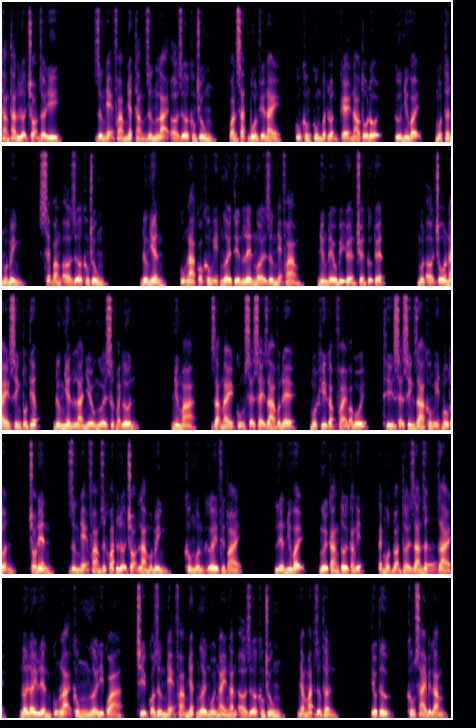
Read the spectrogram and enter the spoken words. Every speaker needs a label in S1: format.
S1: thẳng thắn lựa chọn rời đi. Dương nhẹ phàm nhất thẳng dừng lại ở giữa không trung, quan sát bốn phía này, cũng không cùng bất luận kẻ nào tổ đội, cứ như vậy, một thân một mình, xếp bằng ở giữa không trung. Đương nhiên, cũng là có không ít người tiến lên mời dừng nhẹ phàm, nhưng đều bị huyện chuyển cự tuyệt. Muốn ở chỗ này sinh tồn tiếp, đương nhiên là nhiều người sức mạnh lớn. Nhưng mà, dạng này cũng sẽ xảy ra vấn đề, một khi gặp phải bà bối, thì sẽ sinh ra không ít mâu thuẫn, cho nên dừng nhẹ phàm dứt khoát lựa chọn làm một mình, không muốn gây phiền thoái liền như vậy, người càng tới càng ít cách một đoạn thời gian rất dài, nơi đây liền cũng lại không người đi qua, chỉ có rừng nhẹ phàm nhất người ngồi ngay ngắn ở giữa không trung, nhắm mắt dưỡng thần. Tiểu tử, không sai biệt lắm.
